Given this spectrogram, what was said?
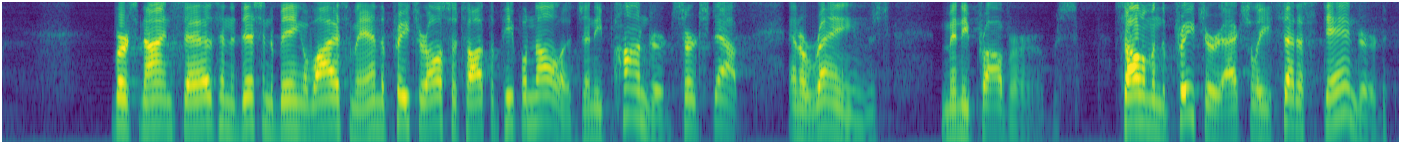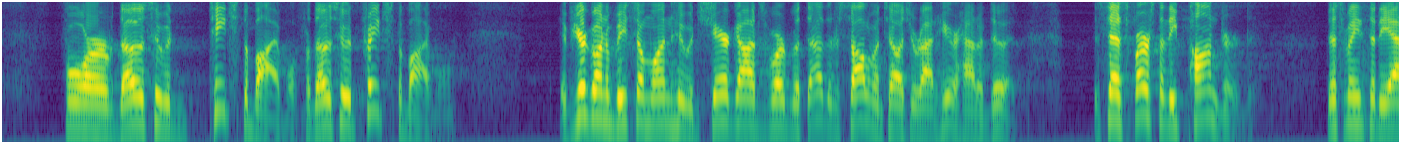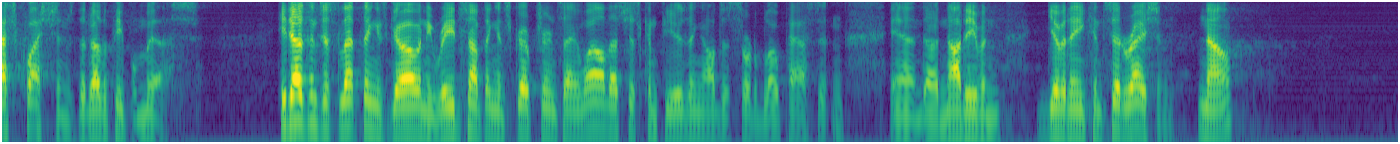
Verse 9 says, In addition to being a wise man, the preacher also taught the people knowledge, and he pondered, searched out, and arranged many proverbs. Solomon the preacher actually set a standard for those who would teach the Bible, for those who would preach the Bible. If you're going to be someone who would share God's word with others, Solomon tells you right here how to do it. It says first that he pondered. This means that he asked questions that other people miss. He doesn't just let things go and he reads something in Scripture and say, well, that's just confusing. I'll just sort of blow past it and and uh, not even give it any consideration. No.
